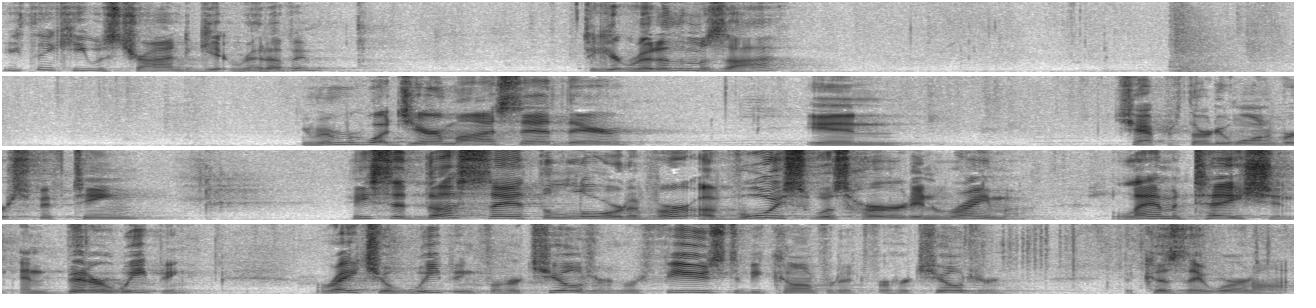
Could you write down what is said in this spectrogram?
You think he was trying to get rid of him? To get rid of the Messiah? You remember what Jeremiah said there in chapter 31, verse 15. He said, Thus saith the Lord, a, voice was heard in Ramah, lamentation and bitter weeping. Rachel, weeping for her children, refused to be comforted for her children because they were not.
